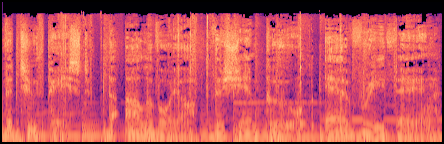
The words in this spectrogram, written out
The toothpaste, the olive oil, the shampoo, everything.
